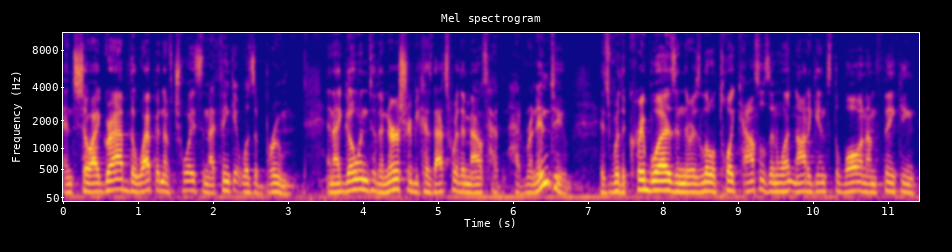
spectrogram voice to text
And so I grab the weapon of choice, and I think it was a broom. And I go into the nursery because that's where the mouse had, had run into, is where the crib was, and there was little toy castles and whatnot against the wall. And I'm thinking,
